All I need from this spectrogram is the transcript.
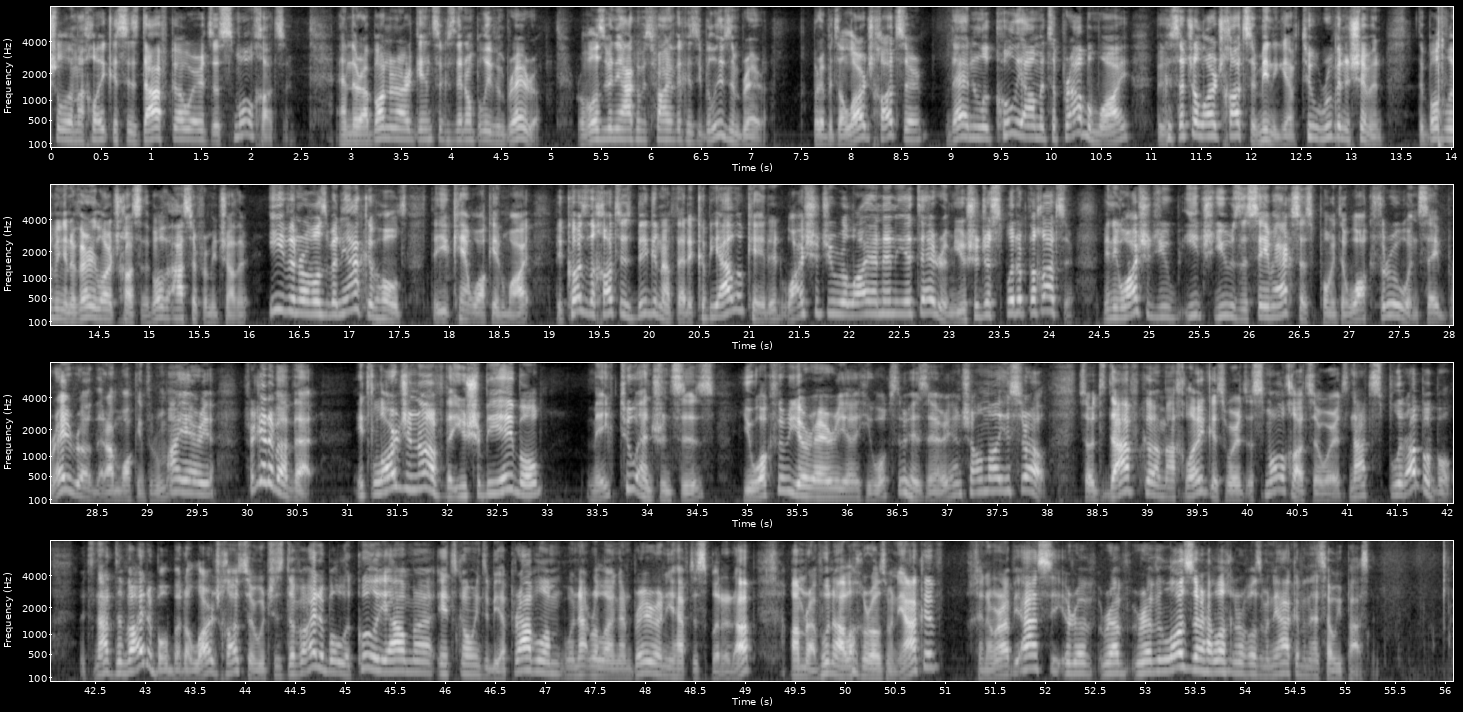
actual Machloikes is Dafka where it's a small chatzar, and the Rabbanon are against it because they don't believe in Brera. Rav ben Yaakov is fine because he believes in Brera. But if it's a large chutzner, then Lukuli Alma it's a problem. Why? Because such a large chutzner, meaning you have two Reuben and Shimon, they're both living in a very large chutzner, they're both aser from each other. Even Rav Ben Yaakov holds that you can't walk in. Why? Because the chutzner is big enough that it could be allocated. Why should you rely on any aterim? You should just split up the chutzner. Meaning, why should you each use the same access point to walk through and say Breira that I'm walking through my area? Forget about that. It's large enough that you should be able make two entrances. You walk through your area, he walks through his area, and Shalom al Yisrael. So it's dafka machloikis, where it's a small chutzner, where it's not split upable, it's not dividable, but a large chutzner, which is dividable, lekuli alma, it's going to be a problem. We're not relying on breira, and you have to split it up. Am Ravuna Allah Rosman Yaakov, Chinam Rav Yasi, Rav Lozer, Halach Rav Yaakov, and that's how we pass it.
